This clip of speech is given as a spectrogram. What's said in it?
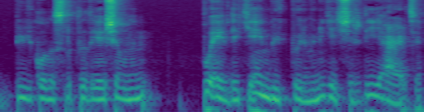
Büyük olasılıkla da yaşamının bu evdeki en büyük bölümünü geçirdiği yerdi.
